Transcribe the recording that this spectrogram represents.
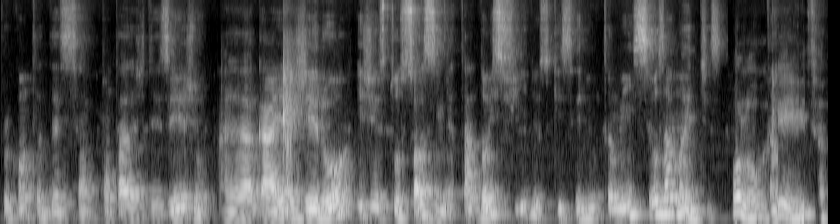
por conta dessa pontada de desejo, a Gaia gerou e gestou sozinha, tá? Dois filhos que seriam também seus amantes. Ô, louco, que isso?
